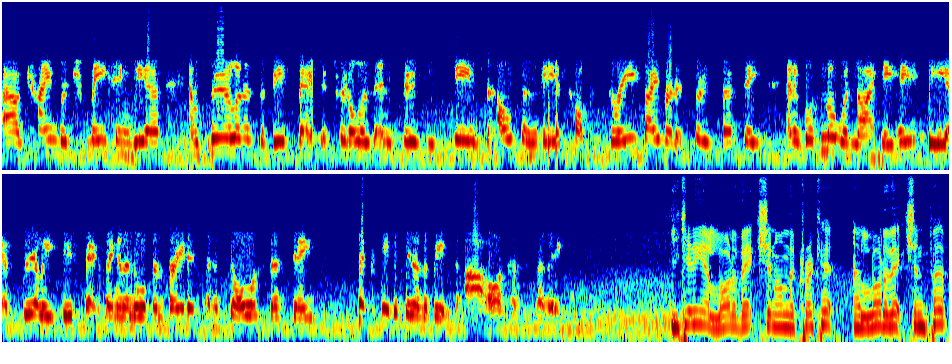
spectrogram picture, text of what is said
our Cambridge meeting there. And Merlin is the best back at $2.30. Alton there, top three favourite at 250 And of course, Millwood Nike, he's the uh, really best back thing in the Northern Breeders at $1.50. 60% of the bets are on him, Smithy. You're getting a lot of action on the cricket, a lot of action, Pip.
